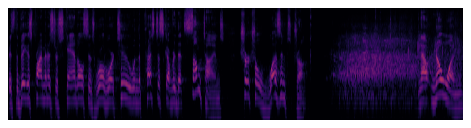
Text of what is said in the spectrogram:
It's the biggest prime minister scandal since World War II when the press discovered that sometimes Churchill wasn't drunk. now, no one,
